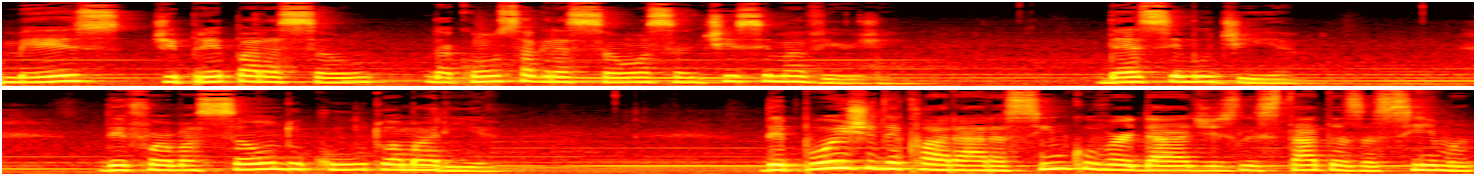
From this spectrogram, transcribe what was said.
Mês de preparação da consagração à Santíssima Virgem. Décimo dia. Deformação do culto a Maria. Depois de declarar as cinco verdades listadas acima,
